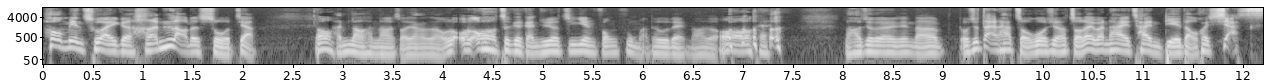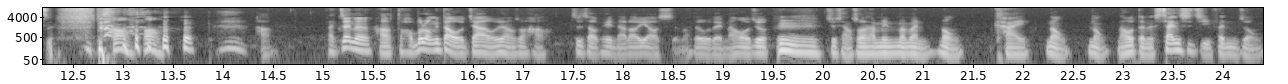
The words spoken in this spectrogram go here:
后面出来一个很老的锁匠，哦很老很老的锁匠。然后我说哦哦，这个感觉就经验丰富嘛，对不对？然后说哦，哦，OK，然后就跟然后我就带着他走过去，然后走到一半他还差点跌倒，我快吓死。哦哦，好，反正呢，好好不容易到我家，我就想说好，至少可以拿到钥匙嘛，对不对？然后我就嗯，就想说他们慢慢弄开弄弄，然后等了三十几分钟，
